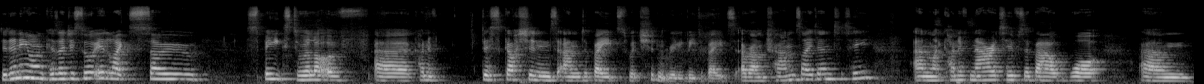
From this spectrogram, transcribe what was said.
Did anyone? Because I just thought it like so speaks to a lot of uh, kind of discussions and debates, which shouldn't really be debates, around trans identity and like kind of narratives about what. Um,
